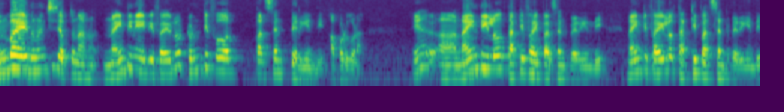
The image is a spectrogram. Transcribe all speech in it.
ఎనభై ఐదు నుంచి చెప్తున్నాను నైన్టీన్ ఎయిటీ ఫైవ్లో ట్వంటీ ఫోర్ పర్సెంట్ పెరిగింది అప్పుడు కూడా. నైంటీలో థర్టీ ఫైవ్ పర్సెంట్ పెరిగింది. నైంటీ ఫైవ్లో థర్టీ పర్సెంట్ పెరిగింది.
